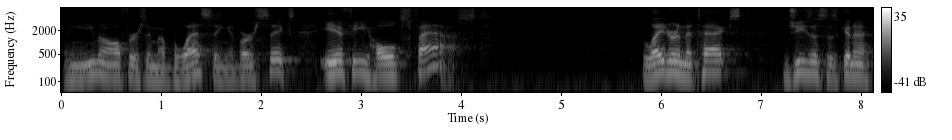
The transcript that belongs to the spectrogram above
And he even offers him a blessing in verse 6 if he holds fast. Later in the text, Jesus is going to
